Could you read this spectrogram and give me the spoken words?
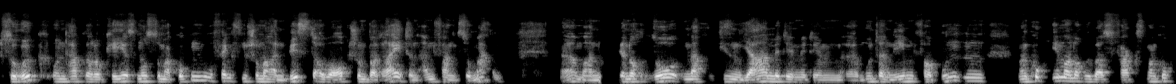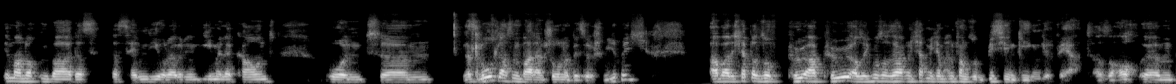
zurück und habe gesagt, okay, jetzt musst du mal gucken, wo fängst du schon mal an? Bist du überhaupt schon bereit, einen Anfang zu machen? Ja, man ist ja noch so nach diesen Jahren mit dem, mit dem ähm, Unternehmen verbunden. Man guckt immer noch übers Fax, man guckt immer noch über das, das Handy oder über den E-Mail-Account. Und ähm, das Loslassen war dann schon ein bisschen schwierig. Aber ich habe dann so peu à peu, also ich muss auch sagen, ich habe mich am Anfang so ein bisschen gegen gewehrt. Also auch ähm,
